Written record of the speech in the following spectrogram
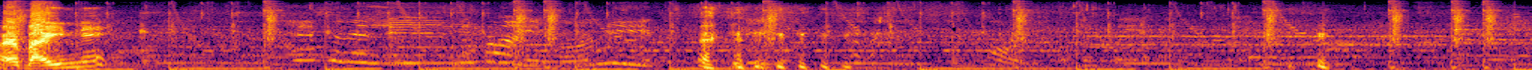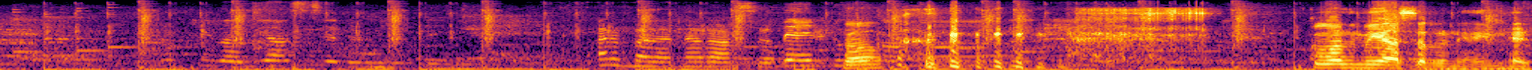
ඔය බයින්නේ? අර බලන්න රස. කොහොම- කොහොමද මේ අසරණේ ඉන්නේ?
